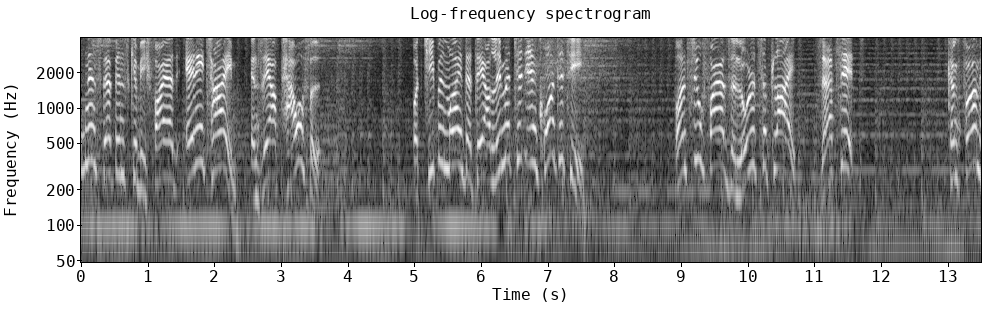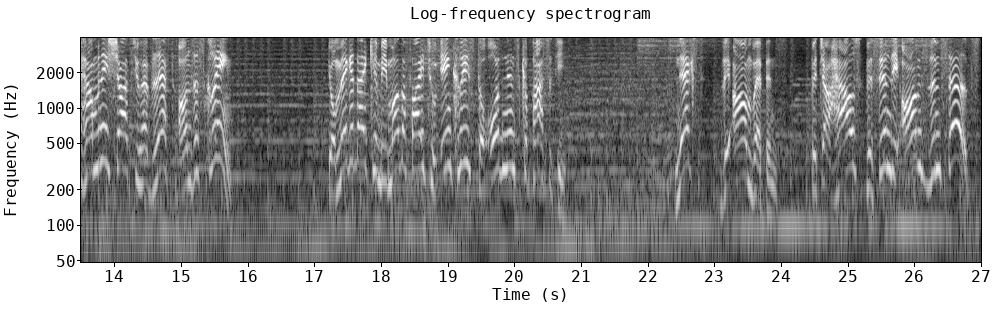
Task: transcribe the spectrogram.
Ordnance weapons can be fired anytime, and they are powerful. But keep in mind that they are limited in quantity. Once you fire the loaded supply, that's it. Confirm how many shots you have left on the screen. Your Meganite can be modified to increase the ordnance capacity. Next, the arm weapons, which are housed within the arms themselves.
